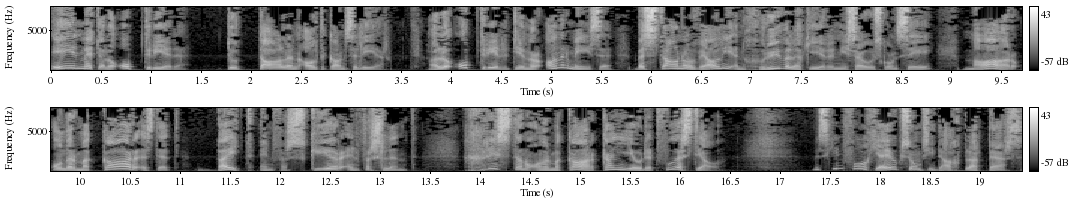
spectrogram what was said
en met hulle optrede totaal en al te kanselleer. Hulle optrede teenoor ander mense bestaan nou wel nie in gruwelikhede nie sou ons kon sê, maar onder mekaar is dit byt en verskeur en verslind. Christene onder mekaar, kan jy jou dit voorstel? Miskien volg jy ook soms die dagbladpers.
